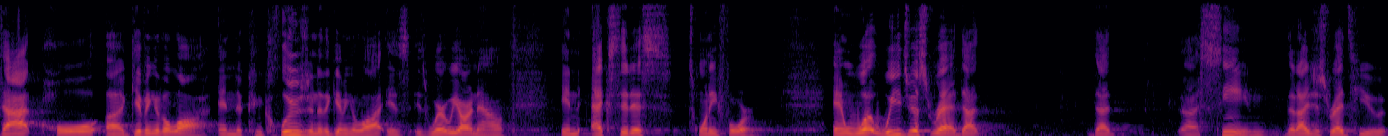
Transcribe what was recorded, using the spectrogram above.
that whole uh, giving of the law. And the conclusion of the giving of the law is, is where we are now in Exodus 24. And what we just read, that, that uh, scene that I just read to you,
